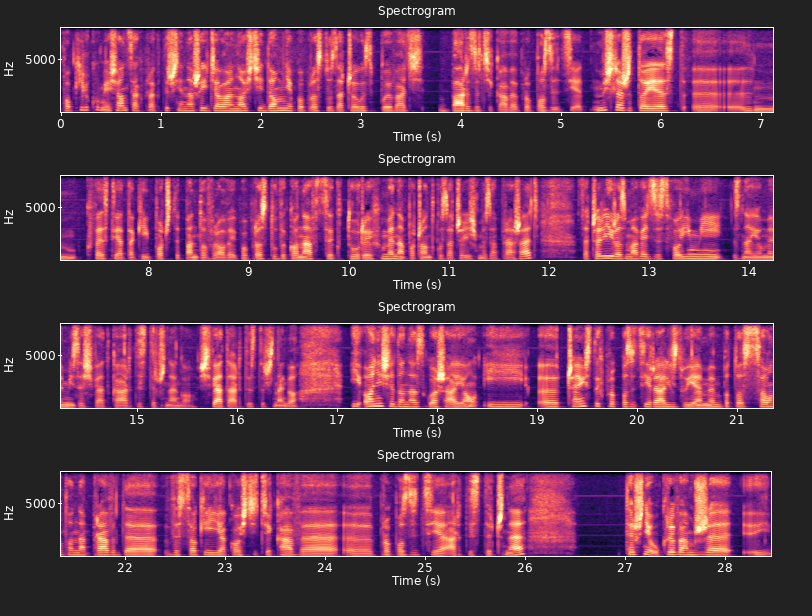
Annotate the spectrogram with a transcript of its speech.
po kilku miesiącach praktycznie naszej działalności do mnie po prostu zaczęły spływać bardzo ciekawe propozycje. Myślę, że to jest y, kwestia takiej poczty pantoflowej. Po prostu wykonawcy, których my na początku zaczęliśmy zapraszać, zaczęli rozmawiać ze swoimi znajomymi ze świata artystycznego, świata artystycznego. I oni się do nas zgłaszają i y, część z tych propozycji realizujemy, bo to są to naprawdę wysokiej jakości, ciekawe y, propozycje artystyczne też nie ukrywam, że y,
